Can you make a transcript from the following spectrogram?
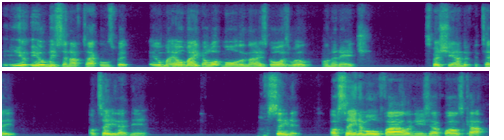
he'll, he'll miss enough tackles, but he'll, he'll make a lot more than those guys will on an edge, especially under fatigue. I'll tell you that now. I've seen it. I've seen them all fail in New South Wales Cup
